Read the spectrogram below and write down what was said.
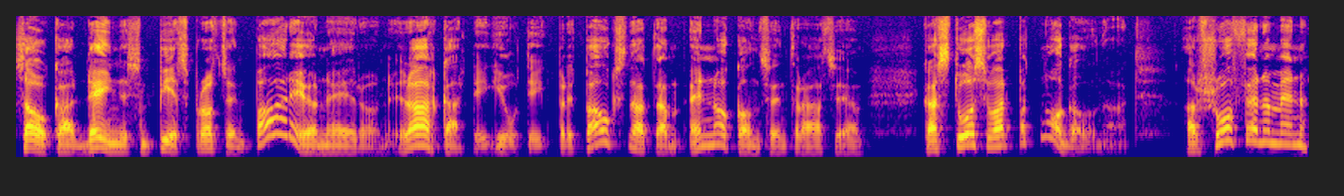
Savukārt 95% pārējo neironu ir ārkārtīgi jūtīgi pret paaugstinātām NO koncentrācijām, kas tos var pat nogalināt. Ar šo fenomenu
